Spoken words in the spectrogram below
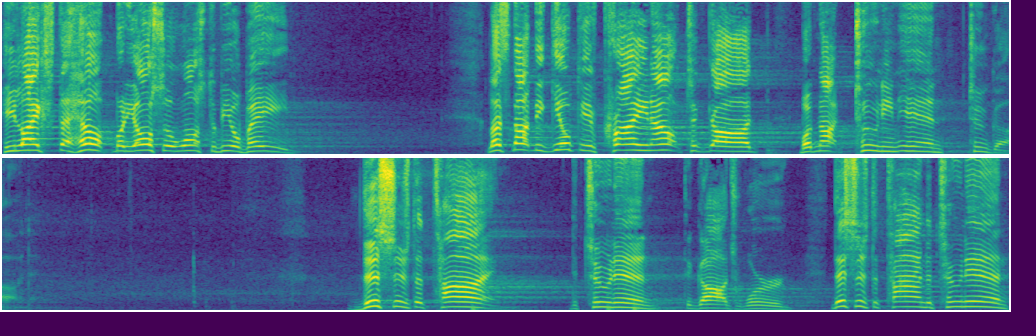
He likes to help, but He also wants to be obeyed. Let's not be guilty of crying out to God, but not tuning in to God. This is the time to tune in to God's Word. This is the time to tune in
